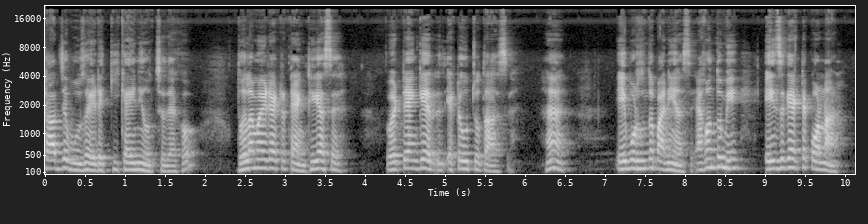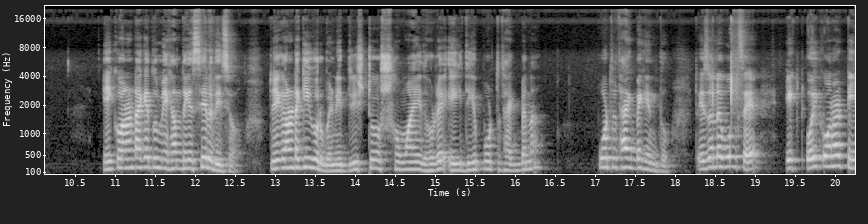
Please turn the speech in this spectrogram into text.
সাহায্যে বুঝাই, এটা কী কাহিনী হচ্ছে দেখো। ধরলাম এটা একটা ট্যাঙ্ক, ঠিক আছে? ওই ট্যাঙ্কের একটা উচ্চতা আছে হ্যাঁ? এই পর্যন্ত পানি আছে। এখন তুমি এই জায়গায় একটা কণা, এই কণাটাকে তুমি এখান থেকে ছেড়ে দিছো। তো এই কণাটা কী করবে? নির্দিষ্ট সময় ধরে এই দিকে পড়তে থাকবে না। পড়তে থাকবে কিন্তু। তো এই জন্য বলছে ওই কণাটি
